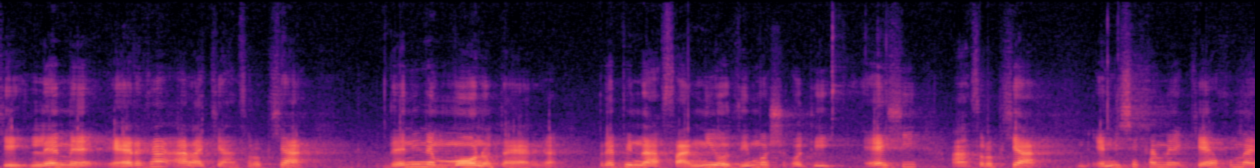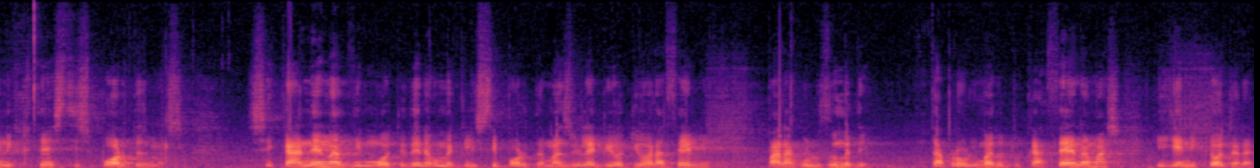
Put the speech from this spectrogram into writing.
Και λέμε έργα αλλά και ανθρωπιά. Δεν είναι μόνο τα έργα. Πρέπει να φανεί ο Δήμος ότι έχει ανθρωπιά. Εμείς είχαμε και έχουμε ανοιχτές τις πόρτες μας. Σε κανέναν δημότη δεν έχουμε κλειστή πόρτα. Μας βλέπει ό,τι ώρα θέλει. Παρακολουθούμε τα προβλήματα του καθένα μας και γενικότερα.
